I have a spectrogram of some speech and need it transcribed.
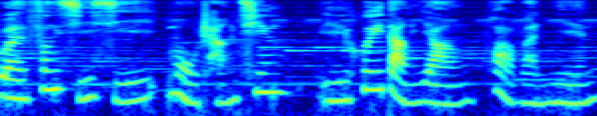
晚风习习，暮长青，余晖荡漾，画晚年。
